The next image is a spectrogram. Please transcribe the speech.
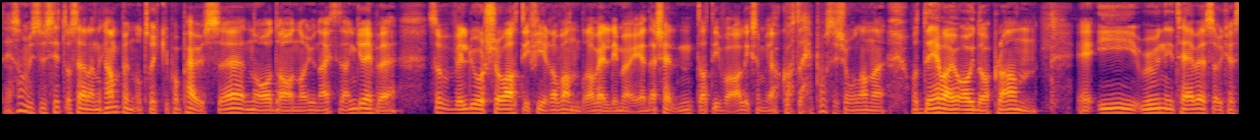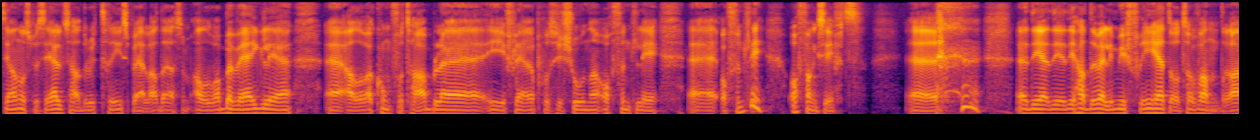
det er sånn Hvis du sitter og ser denne kampen og trykker på pause nå da når United angriper, så vil du jo se at de fire vandrer veldig mye. Det er sjelden at de var liksom i akkurat de posisjonene. Og det var jo òg da planen. Eh, I Rooney, TVs og Cristiano spesielt så hadde du tre spillere der som alle var bevegelige, eh, alle var komfortable i flere posisjoner offentlig. Eh, offentlig? Offensivt. Eh, de, de, de, hadde veldig mye frihet til å vandre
